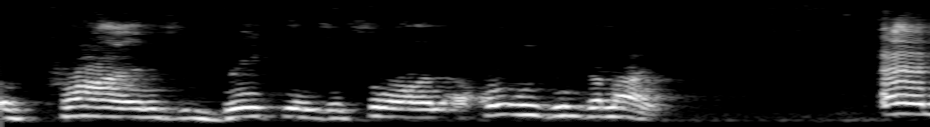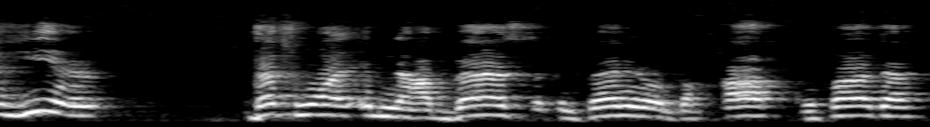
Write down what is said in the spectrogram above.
of crimes and break-ins and so on are always in the night. And here, that's why Ibn Abbas, the companion of the Haq, Qatada,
